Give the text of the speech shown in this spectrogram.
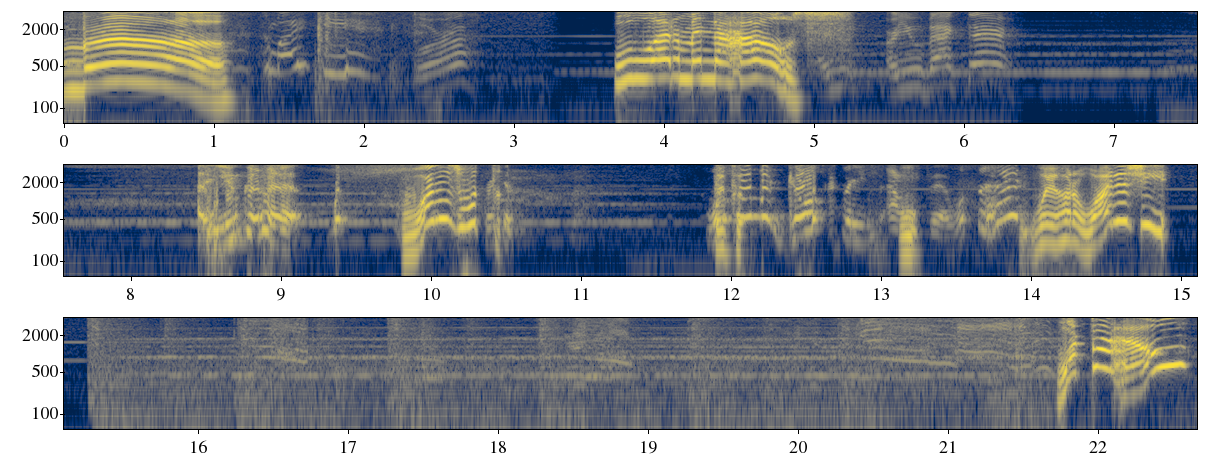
Bruh. Mikey! Laura? Who let him in the house? Are you back there? are you gonna? What is what? The, What's with the ghost face outfit? What the heck? wait, hold on. Why does she? What the hell?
